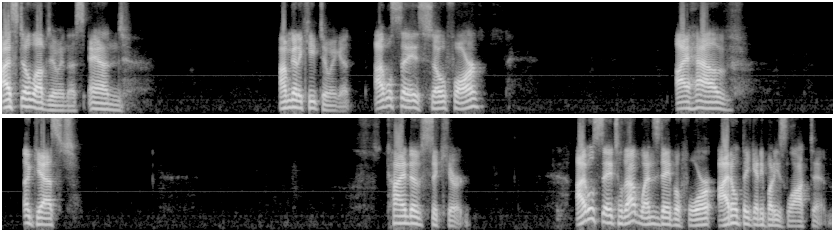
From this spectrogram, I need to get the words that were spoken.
I still love doing this. And I'm going to keep doing it. I will say so far, I have a guest kind of secured. I will say till that Wednesday before, I don't think anybody's locked in.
